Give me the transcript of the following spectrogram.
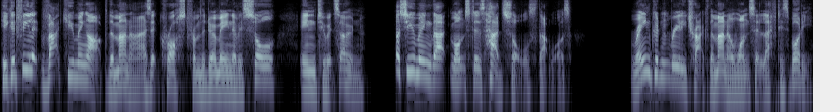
He could feel it vacuuming up the mana as it crossed from the domain of his soul into its own. Assuming that monsters had souls, that was. Rain couldn't really track the mana once it left his body,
